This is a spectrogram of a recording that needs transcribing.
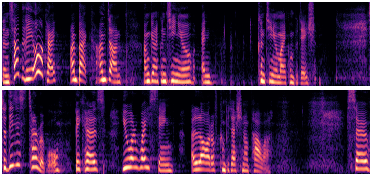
Then suddenly, oh, okay, I'm back, I'm done. I'm going to continue and continue my computation. So this is terrible because you are wasting a lot of computational power. So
